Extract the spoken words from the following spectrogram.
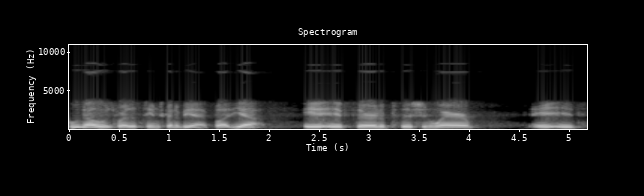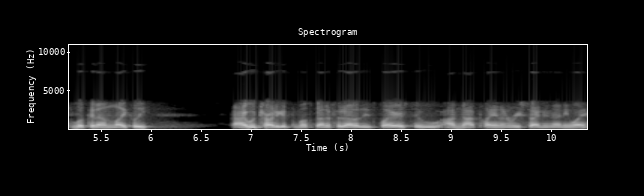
who knows where this team's going to be at? But yeah, if they're in a position where it's looking unlikely, I would try to get the most benefit out of these players who I'm not planning on re-signing anyway.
